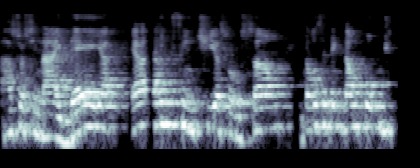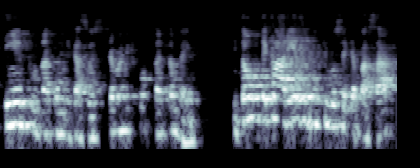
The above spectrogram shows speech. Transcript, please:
raciocinar a ideia, ela tem que sentir a solução, então você tem que dar um pouco de tempo na comunicação, isso é extremamente importante também. Então, ter clareza do que você quer passar,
